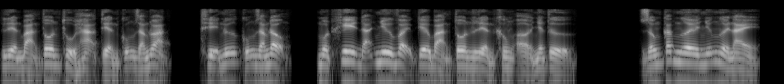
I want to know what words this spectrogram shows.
liền bản tôn thủ hạ tiền cũng dám đoạt, thị nữ cũng dám động, một khi đã như vậy kia bản tôn liền không ở nhân tử. Giống các ngươi những người này,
